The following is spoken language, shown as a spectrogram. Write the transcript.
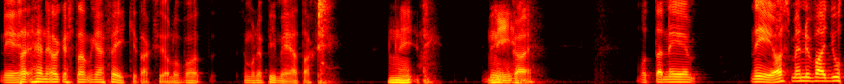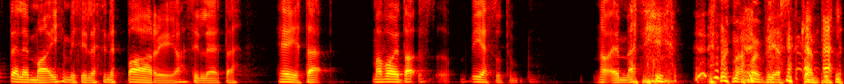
Niin, Tai eihän ne oikeastaan mikään feikkitaksi ollut, vaan semmoinen pimeä taksi. Niin. niin, niin. kai. Mutta niin, niin, olisi mennyt vain juttelemaan ihmisille sinne baariin ja silleen, että hei, että mä voin ta- vie sut, no en mä tiedä, Mä voin viedä sut kämpille.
